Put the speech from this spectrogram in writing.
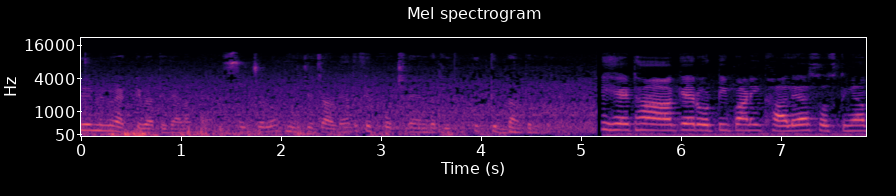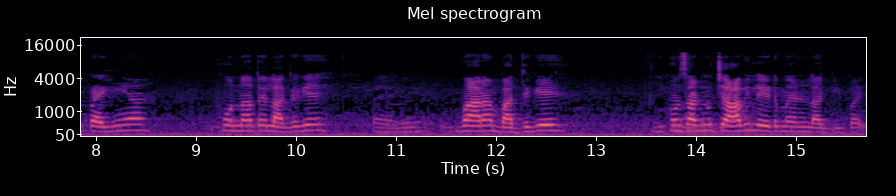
ਫਿਰ ਮੈਨੂੰ ਐਕਟਿਵਾ ਤੇ ਜਾਣਾ ਪੈਣਾ। ਸੋ ਚਲੋ, ਨੀਚੇ ਚੱਲਦੇ ਹਾਂ ਤੇ ਫਿਰ ਪੁੱਛਦੇ ਹਾਂ ਅੰਦਰ ਜੀ ਕਿ ਕਿੱਦਾਂ ਕਰੀਏ। ਹੇਠਾਂ ਆ ਕੇ ਰੋਟੀ ਪਾਣੀ ਖਾ ਲਿਆ ਸੁਸਤੀਆਂ ਪੈ ਗਈਆਂ। ਫੋਨਾਂ ਤੇ ਲੱਗ ਗਏ। ਪੈ ਗਏ। 12 ਵੱਜ ਗਏ। ਹੁਣ ਸਾਨੂੰ ਚਾਹ ਵੀ ਲੇਟ ਮਿਲਣ ਲੱਗ ਗਈ ਭਾਈ।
